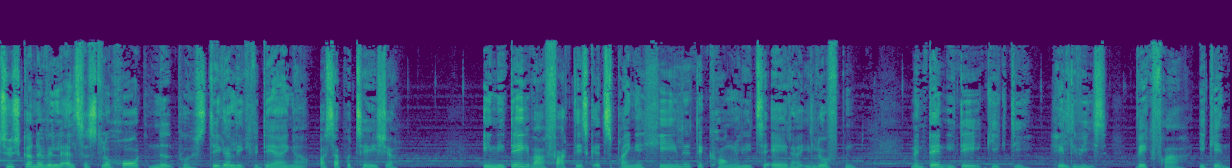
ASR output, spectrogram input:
Tyskerne ville altså slå hårdt ned på stikkerlikvideringer og sabotager. En idé var faktisk at springe hele det kongelige teater i luften, men den idé gik de heldigvis væk fra igen.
